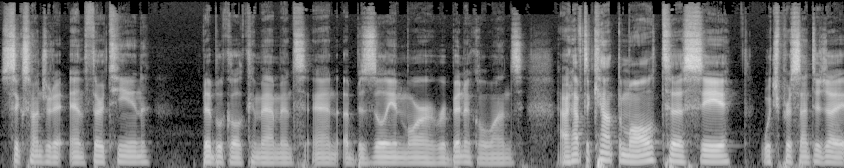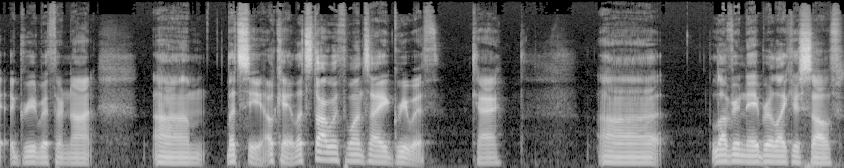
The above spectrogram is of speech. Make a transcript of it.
613 biblical commandments and a bazillion more rabbinical ones. I would have to count them all to see which percentage I agreed with or not. Um, let's see. Okay, let's start with ones I agree with. Okay. Uh, love your neighbor like yourself,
